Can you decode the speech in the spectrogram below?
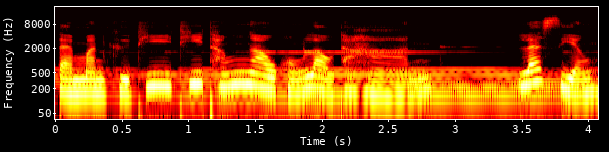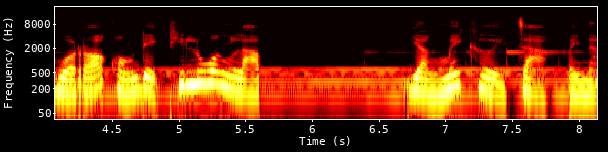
แต่มันคือที่ที่ทั้งเงาของเหล่าทหาร และเสียงหัวเราะของเด็กที่ล่วงลับ ยังไม่เคยจากไปไหน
